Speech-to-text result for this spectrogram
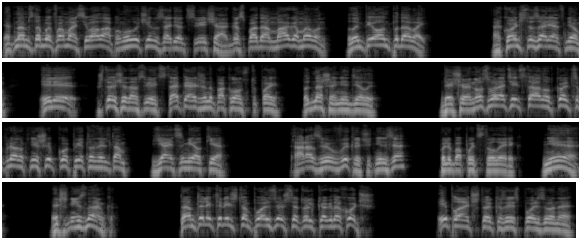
Это нам с тобой, Фома, сиволапом, у лучину сойдет свеча. Господам магам, Эван, лампион подавай. Окончится заряд в нем. Или что еще там светится? Опять же на поклон ступай. Подношение делай. Да еще и нос воротить станут, коль цыпленок не шибко упитан или там яйца мелкие. А разве выключить нельзя? Полюбопытствовал Эрик. Не, это ж не изнанка. Там ты электричеством пользуешься только когда хочешь. И платишь только за использованное.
